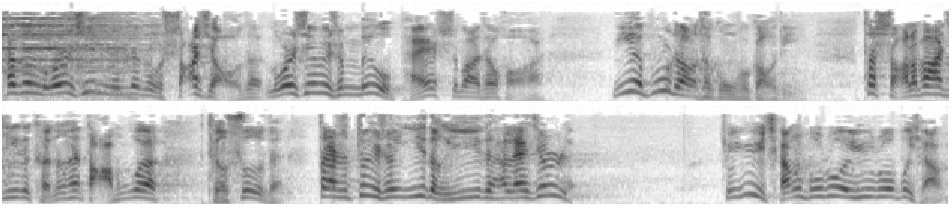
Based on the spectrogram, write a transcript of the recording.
他跟罗日信的那种傻小子，罗日信为什么没有排十八条好汉？你也不知道他功夫高低，他傻了吧唧的，可能还打不过挺次的，但是对上一等一的还来劲儿了，就遇强不弱，遇弱不强。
